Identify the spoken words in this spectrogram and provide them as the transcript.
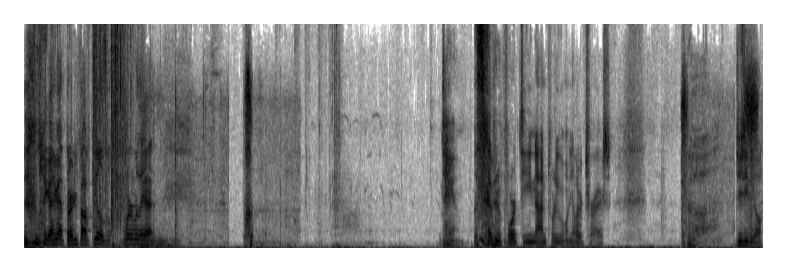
like I got 35 kills. Where were they at? Damn. 7 and 14, 9 21. Y'all are trash. GG to y'all.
